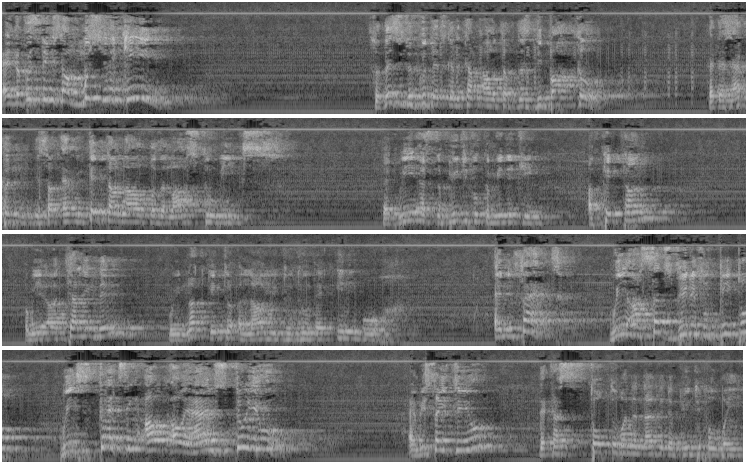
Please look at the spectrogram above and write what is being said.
And the Muslims are mushrikeen. So this is the good that's going to come out of this debacle that has happened in South Africa, Cape Town now for the last two weeks. That we as the beautiful community of Cape Town, we are telling them, we're not going to allow you to do that anymore. And in fact, we are such beautiful people, we're stretching out our hands to you. And we say to you, let us talk to one another in a beautiful way,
